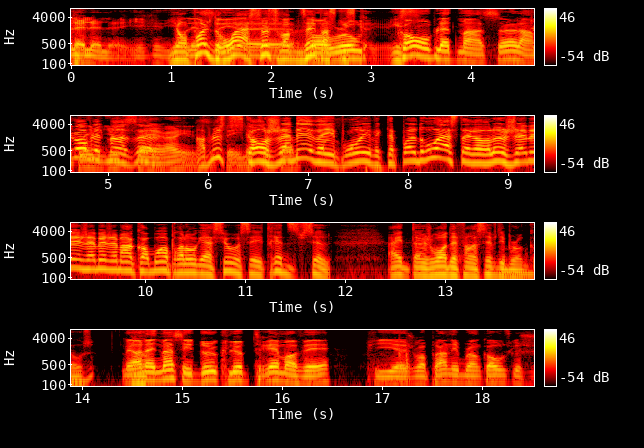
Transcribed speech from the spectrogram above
Le- le- le- ils, Ils ont pas le droit à ça, tu vas me dire, parce qu'ils complètement seul en plein Complètement milieu du seul. terrain. En plus, tu scores jamais 20 points. Fait que t'as pas le droit à cette erreur-là. Jamais, jamais, jamais encore moins en prolongation. C'est très difficile être un joueur défensif des Broncos. Mais honnêtement, c'est deux clubs très mauvais. Puis euh, je vais prendre les Broncos que je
